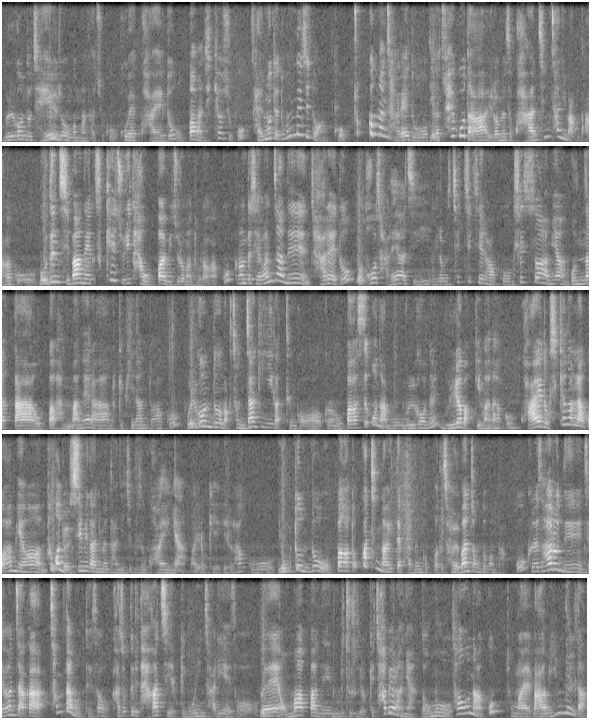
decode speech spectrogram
물건도 제일 좋은 것만 사주고 고액 과외도 오빠만 시켜주고 잘못해도 혼내지도 않고 조금만 잘해도 네가 최고다 이러면서 과한 칭찬이 막 나가고 모든 집안의 스케줄이 다 오빠 위주로만 돌아갔고 그런데 제 환자는 잘해도 너 더 잘해야지 이러면서 채찍질하고 실수하면 못났다 오빠 반만 해라 그렇게 비난도 하고 물건도 막 전자기기 같은 거 그런 오빠가 쓰고 남은 물건을 물려받기만 하고 과외도 시켜달라고 하면 학원 열심히 다니면 다니지 무슨 과외냐 막 이렇게 얘기를 하고 용돈도 오빠가 똑같은 나이 때 받는 것보다 절반 정도만 받고 그래서 하루는 제 환자가 참다 못해서 가족들이 다 같이 이렇게 모인 자리에서 왜 엄마 아빠는 우리 둘을 이렇게 차별하냐? 너무 서운하고 정말 마음이 힘들다.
